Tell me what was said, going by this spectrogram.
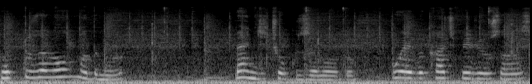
çok güzel olmadı mı? Bence çok güzel oldu. Bu eve kaç veriyorsanız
